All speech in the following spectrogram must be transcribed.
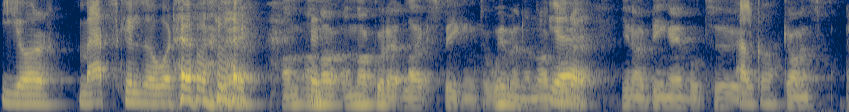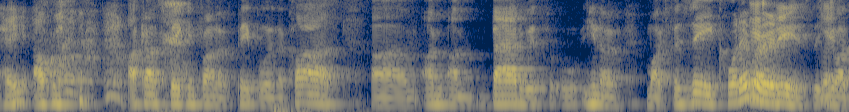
your math skills or whatever. Yeah. like I'm, I'm not I'm not good at like speaking to women. I'm not Yeah. good at you know being able to alcohol. go and sp- hey alcohol. I can't speak in front of people in the class. Um, I'm I'm bad with you know my physique. Whatever Yeah. it is that you are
